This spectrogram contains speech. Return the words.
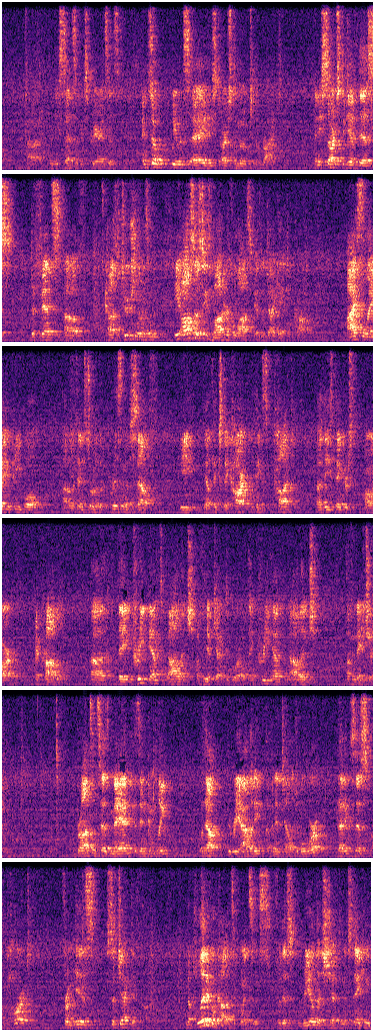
uh, in these sets of experiences. And so we would say he starts to move to the right. And he starts to give this defense of constitutionalism. He also sees modern philosophy as a gigantic problem, isolating people uh, within sort of the prison of self. He you know, thinks Descartes, he thinks Kant, uh, these thinkers are a problem. Uh, they preempt knowledge of the objective world. They preempt knowledge of nature. Brownson says man is incomplete without the reality of an intelligible world that exists apart from his subjective thought. The political consequences for this realist shift in his thinking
